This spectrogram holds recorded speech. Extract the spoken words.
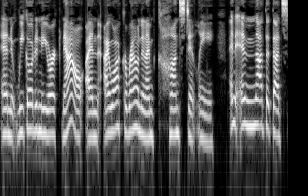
And we go to New York now and I walk around and I'm constantly, and, and not that that's,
